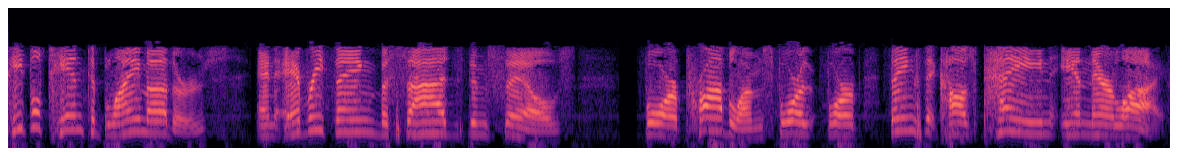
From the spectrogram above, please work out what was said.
people tend to blame others and everything besides themselves for problems, for for things that cause pain in their life.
